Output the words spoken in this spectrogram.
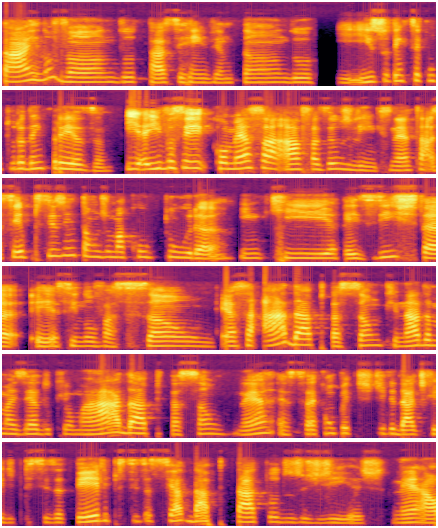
tá inovando, estar tá se reinventando, e isso tem que ser cultura da empresa. E aí você começa a fazer os links, né? Tá, se eu preciso então de uma cultura em que exista essa inovação, essa adaptação, que nada mais é do que uma adaptação, né? Essa competitividade que ele precisa ter, ele precisa se adaptar todos os dias, né? A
